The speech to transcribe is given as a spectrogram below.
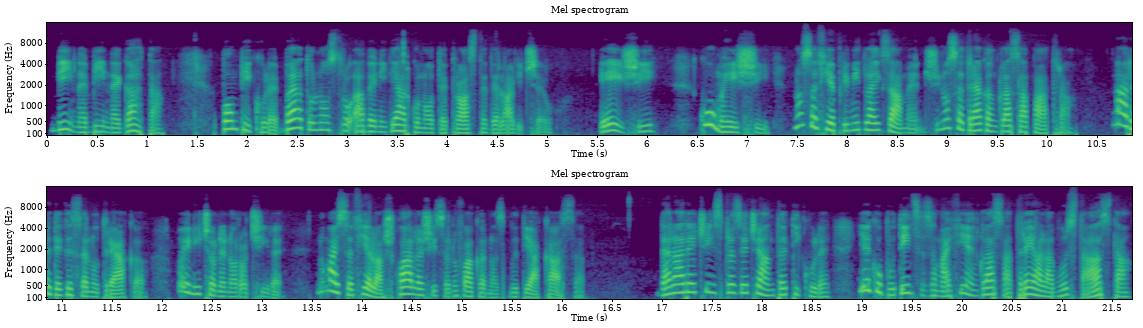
Bine, bine, gata. Pompicule, băiatul nostru a venit iar cu note proaste de la liceu. Ei și? Cum ei și? Nu o să fie primit la examen și nu o să treacă în clasa patra. N-are decât să nu treacă. Nu e nicio nenorocire. Numai să fie la școală și să nu facă năzbâtii acasă. Dar are 15 ani, tăticule. E cu putință să mai fie în clasa a treia la vârsta asta?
